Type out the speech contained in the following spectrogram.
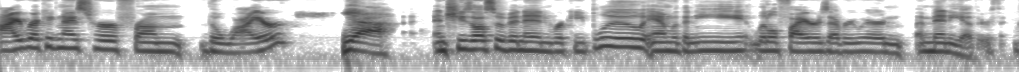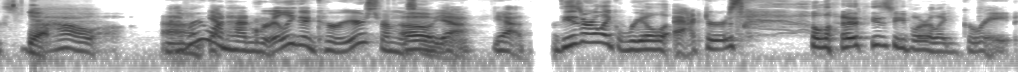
I recognized her from The Wire, Yeah. and she's also been in Rookie Blue and with an E, Little Fires Everywhere, and many other things. Yeah. Wow. Um, Everyone had really good careers from this Oh movie. yeah, yeah. These are like real actors. a lot of these people are like great.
